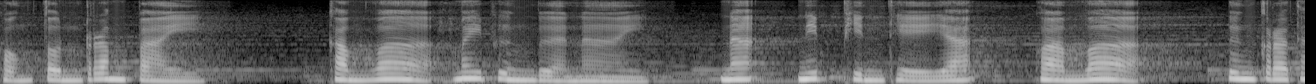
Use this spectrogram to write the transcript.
ของตนร่ำไปคำว่าไม่พึงเบื่อหน่ายณนิพพินเทยะ ความว่า พึงกระท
